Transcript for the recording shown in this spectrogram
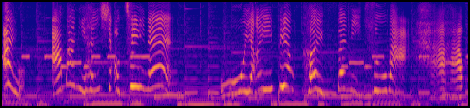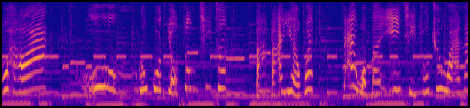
哎呦，阿妈你很小气呢！我洋一片可以分你出嘛，好不好啊？哦，如果有重汽车，爸爸也会带我们一起出去玩啊！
